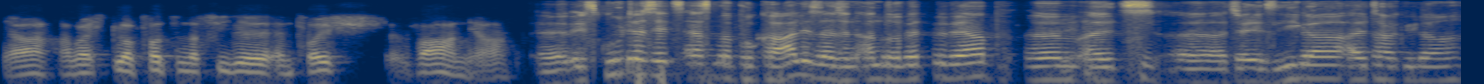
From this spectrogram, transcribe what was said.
Ja, aber ich glaube trotzdem, dass viele enttäuscht waren, ja. Äh, ist gut, dass jetzt erstmal Pokal ist, also ein anderer Wettbewerb, ähm, als, äh, als wenn jetzt Liga-Alltag wieder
